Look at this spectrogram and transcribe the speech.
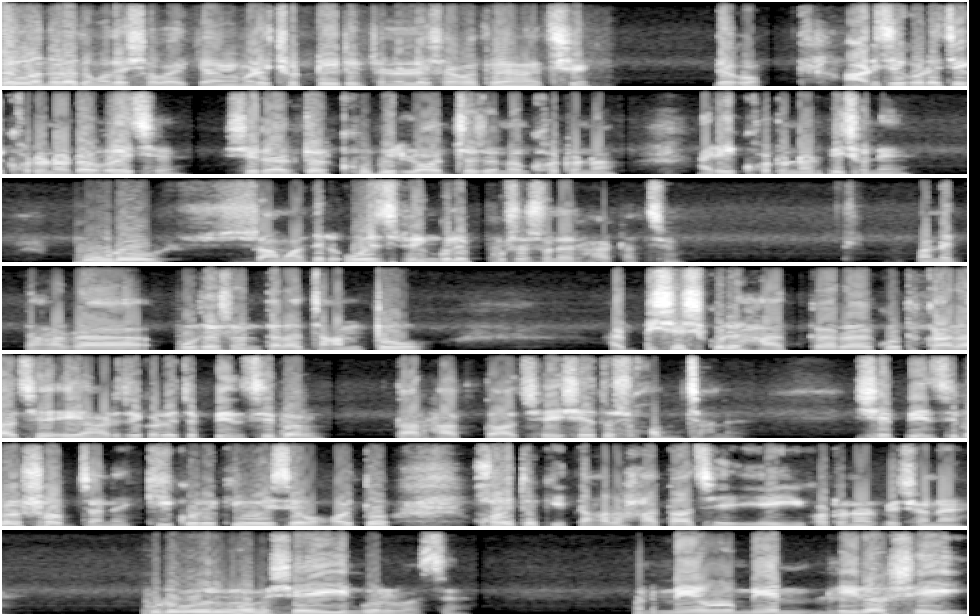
Hello বন্ধুরা, তোমাদের সবাইকে আমি আমার এই ছোট্ট ইউটিউব চ্যানেলে স্বাগত জানাচ্ছি। দেখো, আর যে করে যে ঘটনাটা হয়েছে, সেটা একটা খুবই লজ্জাজনক ঘটনা। আর এই ঘটনার পিছনে পুরো আমাদের ওয়েস্ট বেঙ্গলের প্রশাসনের হাট আছে। মানে তারা, প্রশাসন তারা জানতো। আর বিশেষ করে হাত কারা কারা আছে, এই আর যে করে যে প্রিন্সিপাল, তার হাত তো আছে, সে তো সব জানে। সে প্রিন্সিপাল সব জানে, কি করে কি হয়েছে, হয়তো হয়তো কি তার হাত আছে এই ঘটনার পেছনে। পুরোপুরিভাবে সেই ইনভলভ আছে। মানে মে ও মেন লিডার সেই।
